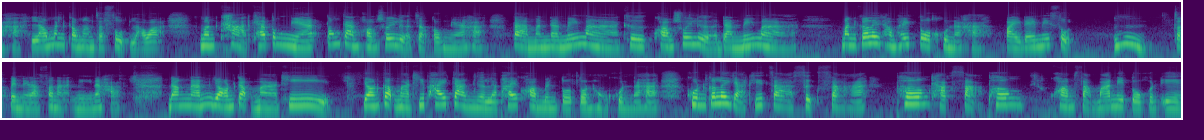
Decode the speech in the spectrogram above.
อะค่ะ แล้วมันกำลังจะสุดแล้วอะมันขาดแค่ตรงเนี้ย ต้องการความช่วยเหลือจากตรงเนี้ยค่ะ แต่มันดันไม่มา คือความช่วยเหลือดันไม่มา มันก็เลยทำให้ตัวคุณนะคะ ไปได้ไม่สุด อืจะเป็นในลักษณะนี้นะคะ ดังนั้นย้อนกลับมาที่ย้อนกลับมาที่ไพ่การเงินและไพ่ความเป็นตัวตนของคุณนะคะ คุณก็เลยอยากที่จะศึกษาเพิ่มทักษะเพิ่มความสามารถในตัวคนเอง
